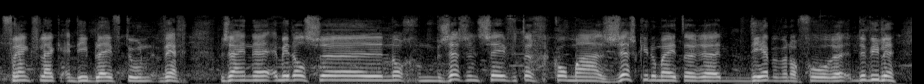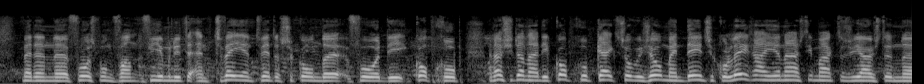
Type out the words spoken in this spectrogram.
Frank Vlek. En die bleef toen weg. We zijn uh, inmiddels nog 76,6 kilometer. die hebben we nog voor de wielen. Met een voorsprong van 4 minuten en 22 seconden voor die kopgroep. En als je dan naar die kopgroep kijkt, sowieso mijn Deense collega hiernaast... die maakte zojuist een uh,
